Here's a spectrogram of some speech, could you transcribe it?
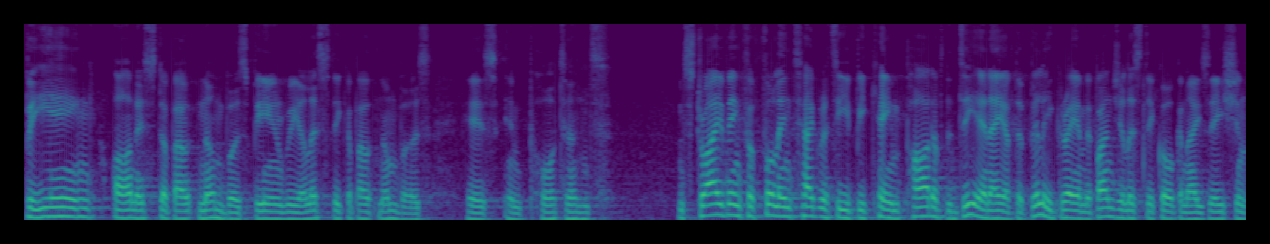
Being honest about numbers, being realistic about numbers is important. And striving for full integrity became part of the DNA of the Billy Graham Evangelistic Organization,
